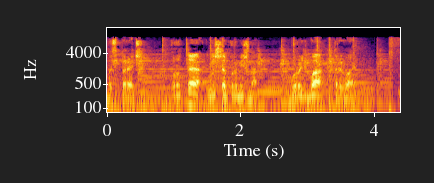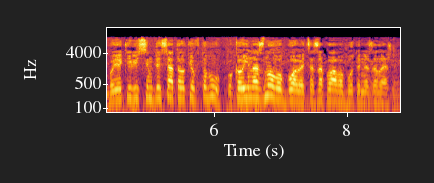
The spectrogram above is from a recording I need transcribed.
безперечно. Проте лише проміжна. Боротьба триває. Бо як і 80 років тому Україна знову бореться за право бути незалежною.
